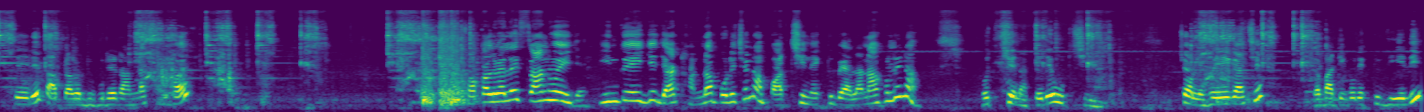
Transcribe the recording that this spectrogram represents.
সেরে তারপর দুপুরে রান্না কী হয়? সকালবেলায় স্নান হয়ে যায়। কিন্তু এই যে যা ঠান্ডা পড়েছে না, পারছি না, একটু বেলা না হলে না হচ্ছে না, পেরে উঠছি না। চলো, হয়ে গেছে। বাটি করে একটু দিয়ে দিই।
